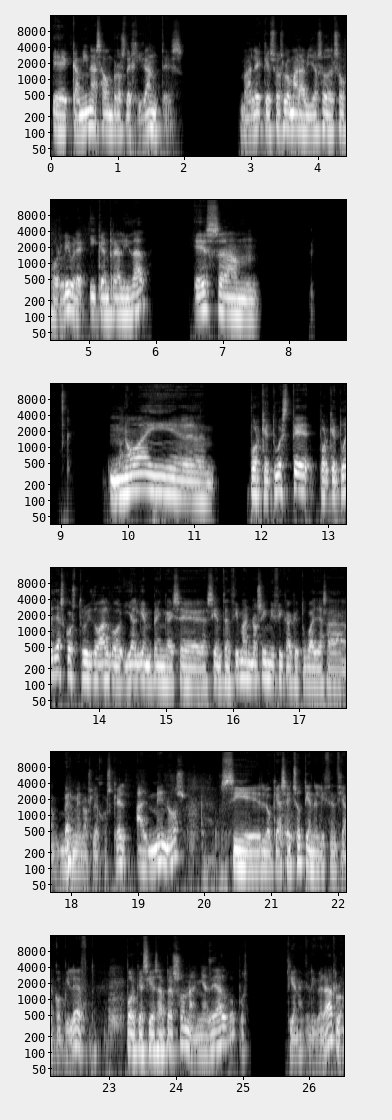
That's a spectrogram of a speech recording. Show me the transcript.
eh, caminas a hombros de gigantes. ¿Vale? Que eso es lo maravilloso del software libre y que en realidad es... no hay... Eh, porque tú esté, porque tú hayas construido algo y alguien venga y se siente encima, no significa que tú vayas a ver menos lejos que él. Al menos si lo que has hecho tiene licencia copyleft. Porque si esa persona añade algo, pues tiene que liberarlo.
